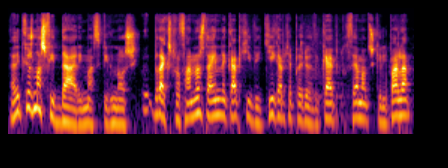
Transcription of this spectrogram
Δηλαδή, ποιος μας φιντάρει με αυτή τη γνώση; Εντάξει, προφανώς θα είναι κάποιοι ειδικοί, κάποια περιοδικά επί του θέματος κλπ. Αλλά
